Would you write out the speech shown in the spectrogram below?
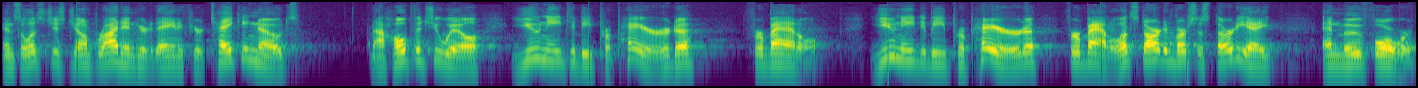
And so let's just jump right in here today. And if you're taking notes, and I hope that you will, you need to be prepared for battle. You need to be prepared for battle. Let's start in verses 38 and move forward.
